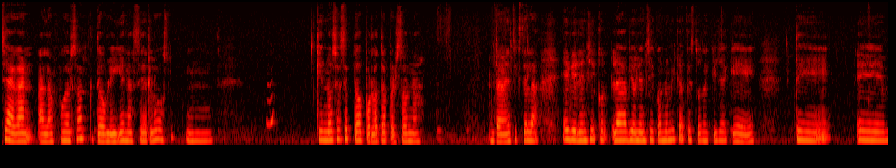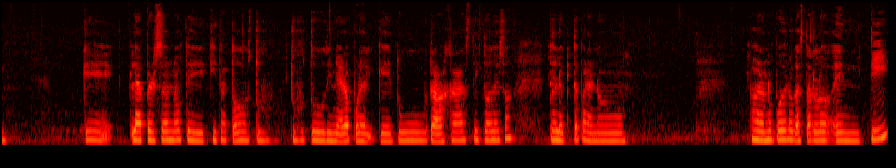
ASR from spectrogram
se hagan a la fuerza, que te obliguen a hacerlos, mm, que no sea aceptado por la otra persona. También existe la, eh, violencia, la violencia económica, que es toda aquella que te... Eh, que la persona te quita todo tu, tu, tu dinero por el que tú trabajaste y todo eso, te lo quita para no para no poderlo gastarlo en ti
